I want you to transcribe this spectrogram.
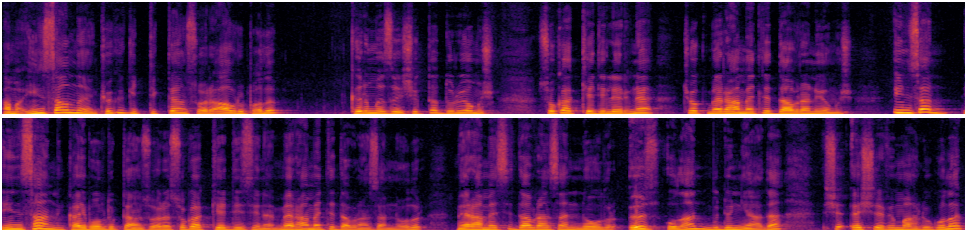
Ama insanlığın kökü gittikten sonra Avrupalı kırmızı ışıkta duruyormuş. Sokak kedilerine çok merhametli davranıyormuş. İnsan, insan kaybolduktan sonra sokak kedisine merhametli davransan ne olur? Merhametsiz davransan ne olur? Öz olan bu dünyada eşrefi mahluk olan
